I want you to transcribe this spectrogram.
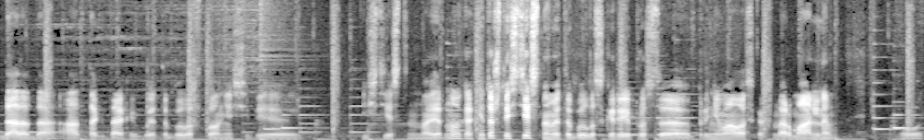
Да-да-да. А тогда как бы это было вполне себе естественно, наверное. Ну, как не то, что естественным, это было скорее просто принималось как нормальным. Вот.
